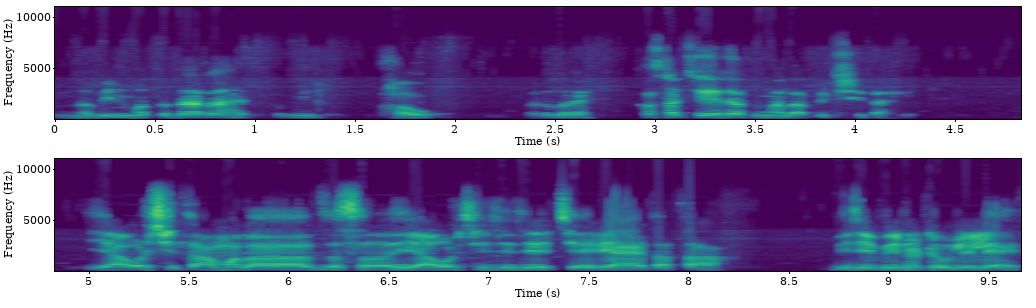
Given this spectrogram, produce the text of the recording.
नवीन मतदार आहेत तुम्ही? हो. बरोबर आहे. कसा चेहरा तुम्हाला अपेक्षित आहे? यावर्षी तर आम्हाला जसं यावर्षीचे जे चेहरे आहेत आता बीजेपीने ठेवलेले आहेत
